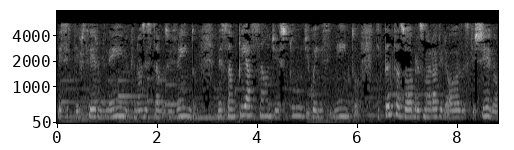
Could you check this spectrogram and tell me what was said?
nesse terceiro milênio que nós estamos vivendo, nessa ampliação de estudo, de conhecimento, de tantas obras maravilhosas que chegam,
